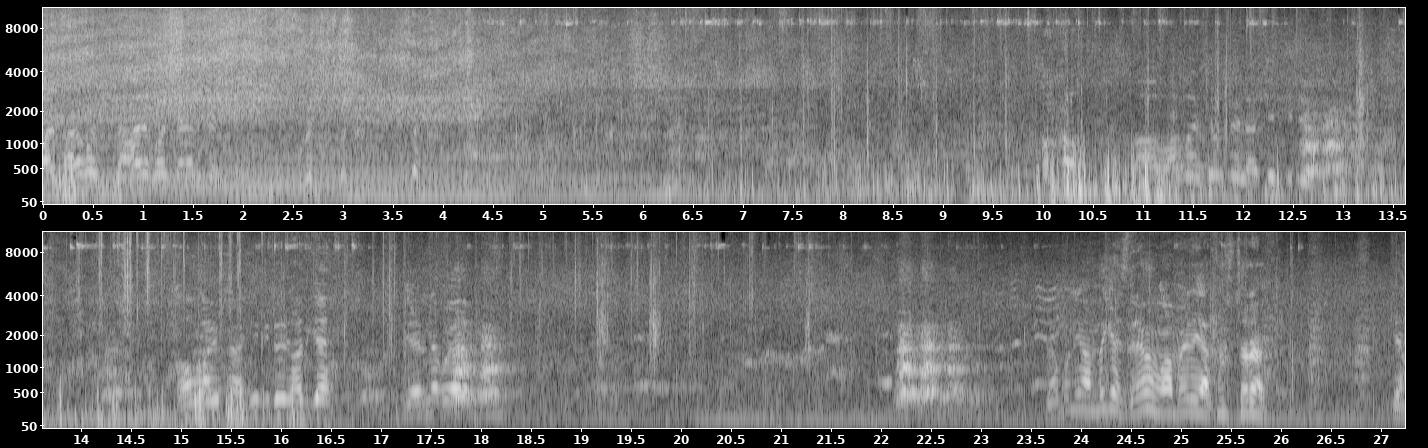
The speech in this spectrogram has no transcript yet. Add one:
Bak para koy işte. Hadi koş sana bir şey. Koş. Aa vallahi çok felaket gidiyor. Vallahi felaket gidiyor. Hadi gel. Yerine koyalım. Ben bunu yanında gezdiremem ama böyle yakın tutarak. Gel.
